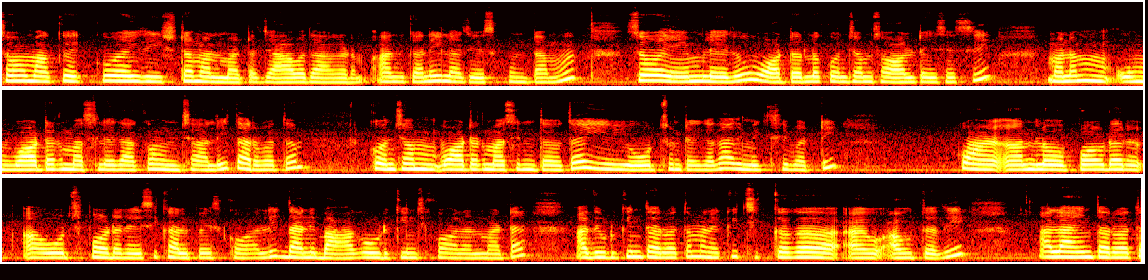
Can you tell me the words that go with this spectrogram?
సో మాకు ఎక్కువ ఇది ఇష్టం అనమాట జావ తాగడం. అందుకని ఇలా చేసుకుంటాము. సో ఏం లేదు వాటర్లో కొంచెం సాల్ట్ వేసేసి మనం వాటర్ మసిలేదాకా ఉంచాలి. తర్వాత కొంచెం వాటర్ మసిలిన తర్వాత ఈ ఓట్స్ ఉంటాయి కదా అది మిక్సీ బట్టి అందులో పౌడర్ ఆ ఓట్స్ పౌడర్ వేసి కలిపేసుకోవాలి. దాన్ని బాగా ఉడికించుకోవాలన్నమాట. అది ఉడికిన తర్వాత మనకి చిక్కగా అవుతుంది. అలా అయిన తర్వాత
